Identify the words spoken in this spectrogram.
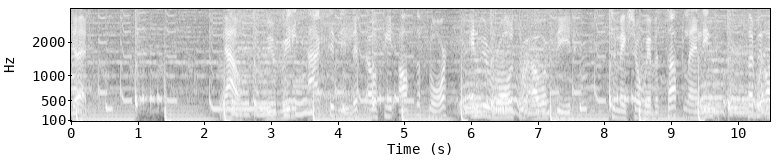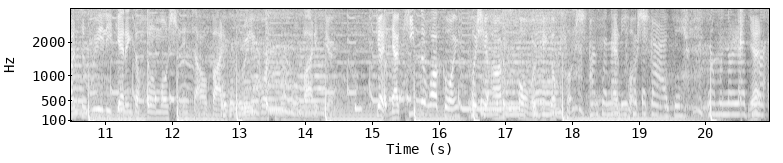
Good. Now, we really actively lift our feet off the floor and we roll through our feet to make sure we have a soft landing, but we're also really getting the whole motion into our body. We're really working the whole body here. Good. Now keep the walk going. Push your arms forward. We go push and push. Yes.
